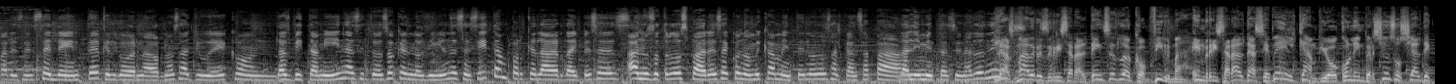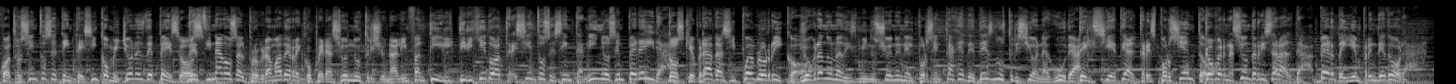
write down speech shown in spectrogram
parece excelente que el gobernador nos ayude con las vitaminas y todo eso que los niños necesitan, porque la verdad hay veces a nosotros los padres económicamente no nos alcanza para la alimentación a los niños. Las madres risaraldenses lo confirman. En Risaralda se ve el cambio con la inversión social de 475 millones de pesos destinados al programa de recuperación nutricional infantil dirigido a 360 niños en Pereira, Dos Quebradas y Pueblo Rico, logrando una disminución en el porcentaje de desnutrición aguda del 7 al 3%. Gobernación de Risaralda, verde y emprendedora.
